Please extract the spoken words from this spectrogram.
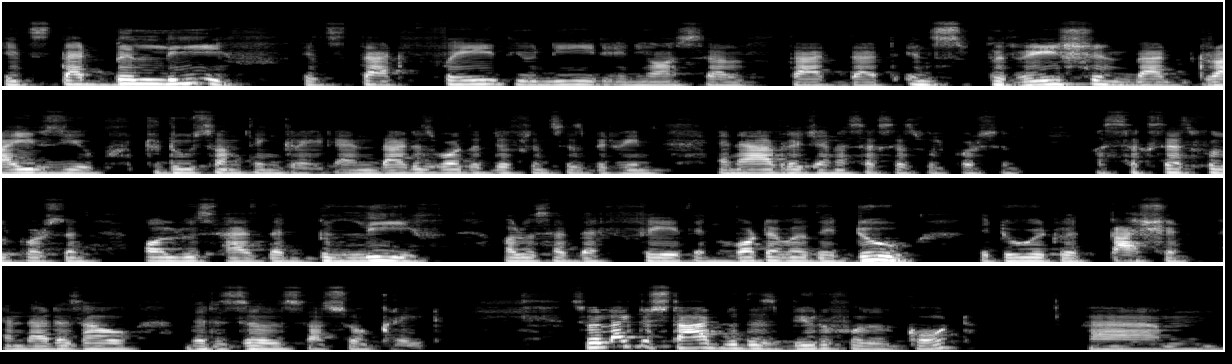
it's that belief it's that faith you need in yourself that that inspiration that drives you to do something great. And that is what the difference is between an average and a successful person. A successful person always has that belief always has that faith in whatever they do they do it with passion and that is how the results are so great. So i'd like to start with this beautiful quote um,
